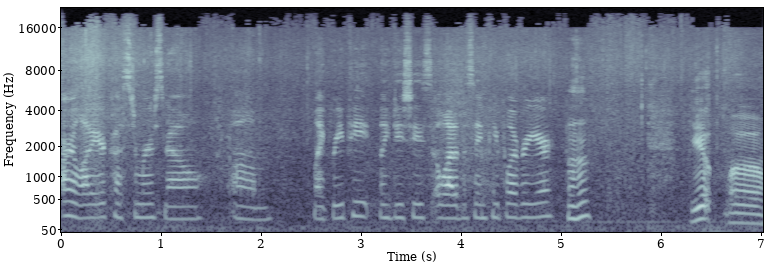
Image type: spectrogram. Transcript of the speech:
Are a lot of your customers now um, like repeat? Like, do you see a lot of the same people every year? Mm-hmm. Yep. Uh,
